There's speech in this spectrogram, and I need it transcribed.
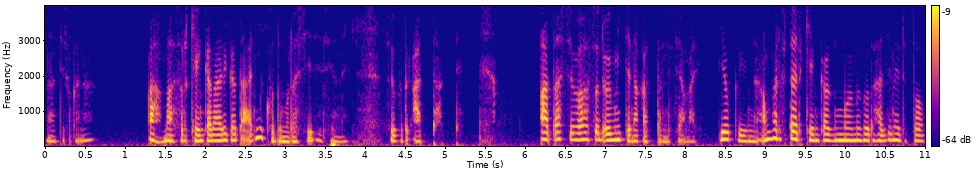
何て言うのかな。あまあそれ喧嘩のあり方ある意味子供らしいですよね。そういうことがあった。私はそれを見てなかったんですよあまりよく言うのあんまり2人喧嘩もめ事始めると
